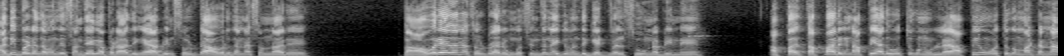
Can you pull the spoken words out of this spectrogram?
அடிபட்டதை வந்து சந்தேகப்படாதீங்க அப்படின்னு சொல்லிட்டு அவர் தானே சொன்னார். இப்போ அவரே தானே சொல்கிறாரு உங்கள் சிந்தனைக்கு வந்து கெட் வெல் சூன் அப்படின்னு. அப்போ தப்பாக இருக்குன்னு அப்பயாவது ஒத்துக்கணும்ல. அப்பயும் ஒத்துக்க மாட்டேன்னா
